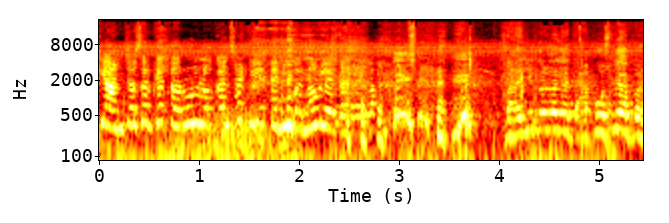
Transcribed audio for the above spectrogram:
की आमच्यासारख्या तरुण लोकांसाठी हे त्यांनी बनवले धरायला. काळजी करू नका पोचलोय आपण.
